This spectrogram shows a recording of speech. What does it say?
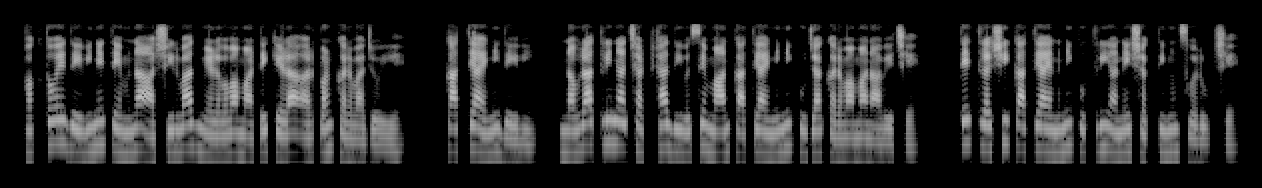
ભક્તોએ દેવીને તેમના આશીર્વાદ મેળવવા માટે કેળા અર્પણ કરવા જોઈએ. કાત્યાયની દેવી. નવરાત્રીના છઠ્ઠા દિવસે માન કાત્યાયનીની પૂજા કરવામાં આવે છે. તે ત્રશી કાત્યાયનની પુત્રી અને શક્તિનું સ્વરૂપ છે.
